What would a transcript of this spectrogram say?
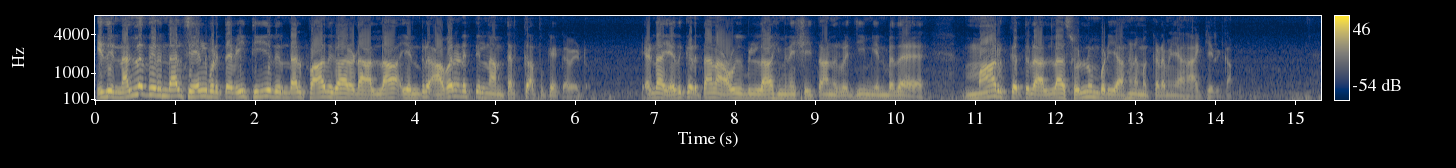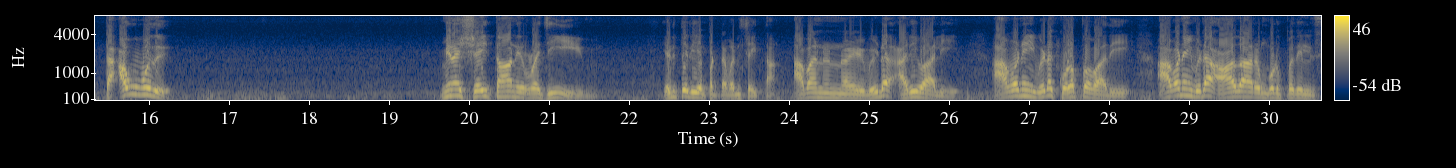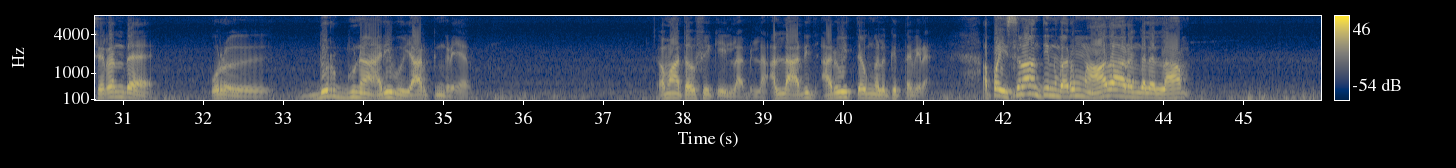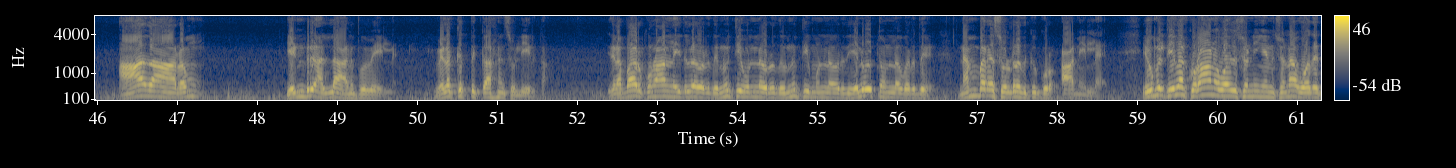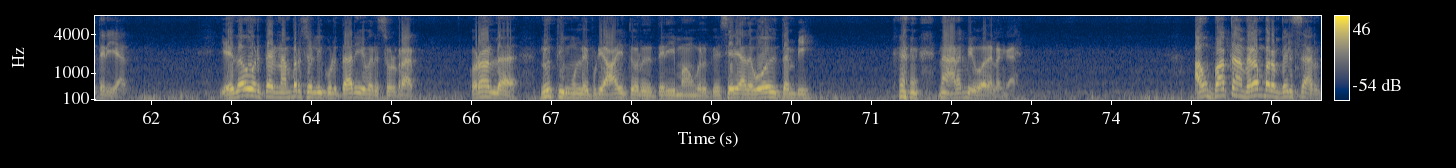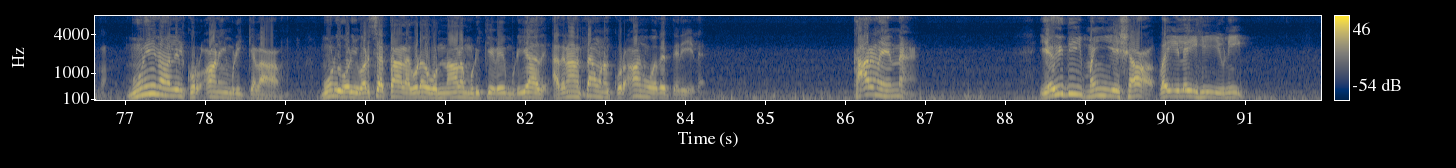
இது நல்லது இருந்தால் செயல்படுத்தவை தீயது இருந்தால் பாதுகாரடா அல்லா என்று அவரிடத்தில் நாம் தற்காப்பு கேட்க வேண்டும். ஏண்டா எதுக்கு எடுத்தாலும் அழுது பில்லாஹி மினை ஷைத்தான் ரஜீம் என்பதை மார்க்கத்தில் அல்லாஹ் சொல்லும்படியாக நம்ம கடமையாக ஆக்கியிருக்கான். தவ்வது மின ஷைத்தான் ரஜீம். எடுத்தெறியப்பட்டவன் சைத்தான் அவனை விட அறிவாளி அவனை விட குழப்பவாதி அவனை விட ஆதாரம் கொடுப்பதில் சிறந்த ஒரு துர்குண அறிவு யாருக்கும் கிடையாது. அம்மா தௌஃபிக்கு இல்லா பில்லா. அல்ல அறி அறிவித்தவங்களுக்கு தவிர. அப்போ இஸ்லாத்தின் வரும் ஆதாரங்கள் எல்லாம் ஆதாரம் என்று அல்லாஹ் அனுப்பவே இல்லை. விளக்கத்துக்காக சொல்லியிருக்கான். இதில் பார் குரானில் இதில் வருது நூற்றி ஒன்றில் வருது நூற்றி மூணில் வருது எழுபத்தொன்னில் வருது. நம்பரை சொல்கிறதுக்கு குரான் இல்லை. இவங்கள்ட்டெல்லாம் குரானை ஓத சொன்னீங்கன்னு சொன்னால் ஓத தெரியாது. ஏதோ ஒருத்தர் நம்பர் சொல்லி கொடுத்தாரு இவர் சொல்கிறார் குரானில் நூற்றி மூணில் இப்படி ஆயத்து வருது தெரியுமா உங்களுக்கு? சரி அதை ஓது தம்பி. நான் அரபி ஓதலைங்க. அவன் பார்த்தா விளம்பரம் பெருசாக இருக்கும். முனி நாளில் குர்ஆனை முடிக்கலாம். மூணு கோடி வருஷத்தால் கூட உன்னால் முடிக்கவே முடியாது. அதனால தான் உனக்கு குரான் ஓத தெரியல. காரணம் என்ன? எகுதி மையஷா வைலைஹி யுனீப்.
